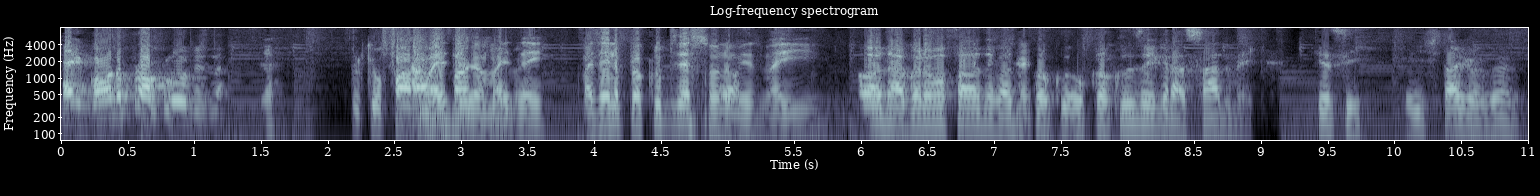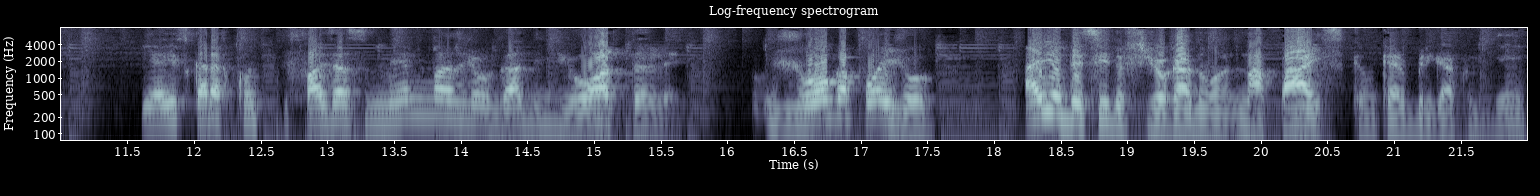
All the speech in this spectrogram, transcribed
É igual no Pro Clubes, né? porque o Farol Ah, mas, tá não, aqui, mas aí. Mas aí no Pro Clubes é sono mesmo. Aí. Ó, não, agora eu vou falar um negócio. do É. Proclu- O Proclus é engraçado, velho. Que assim, a gente tá jogando. E aí os caras fazem as mesmas jogadas idiota, velho. Jogo após jogo. Aí eu decido jogar numa, na paz, que eu não quero brigar com ninguém.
